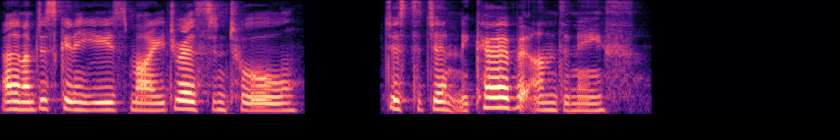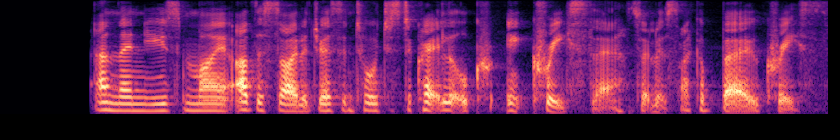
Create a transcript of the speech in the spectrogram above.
And I'm just going to use my Dresden tool just to gently curve it underneath. And then use my other side of Dresden tool just to create a little eh, crease there. So it looks like a bow crease.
